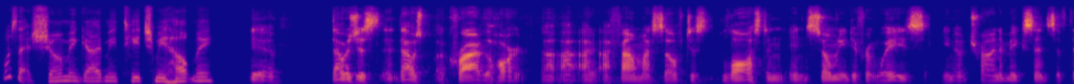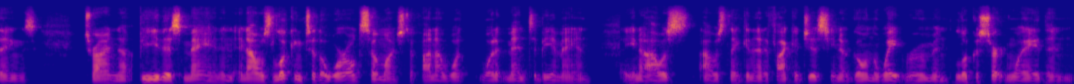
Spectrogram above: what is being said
what was that? Show me, guide me, teach me, help me. Yeah that was just that was a cry of the heart. Uh, I, I found myself just lost in in so many different ways. You know, trying to make sense of things, trying to be this man, and and I was looking to the world so much to find out what what it meant to be a man. You know, I was I was thinking that if I could just you know go in the weight room and look a certain way, then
